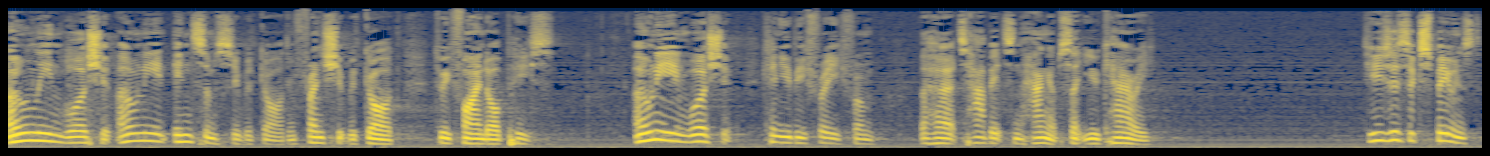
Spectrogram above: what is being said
Only in worship, only in intimacy with God, in friendship with God, do we find our peace. Only in worship can you be free from the hurts, habits, and hang ups that you carry. Jesus experienced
